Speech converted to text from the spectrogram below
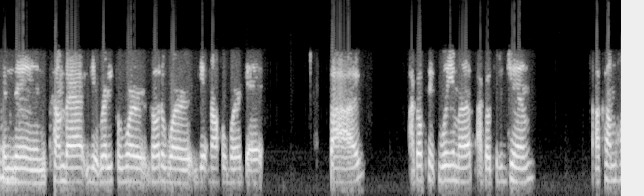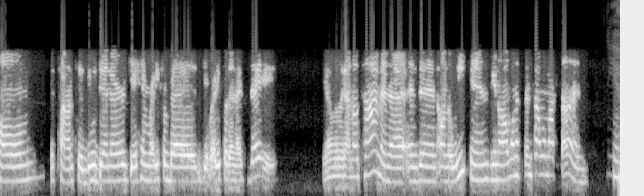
mm-hmm. and then come back, get ready for work, go to work, getting off of work at five. I go pick William up. I go to the gym. I come home. It's time to do dinner, get him ready for bed, get ready for the next day. You don't really got no time in that. And then on the weekends, you know, I want to spend time with my son. Yeah.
